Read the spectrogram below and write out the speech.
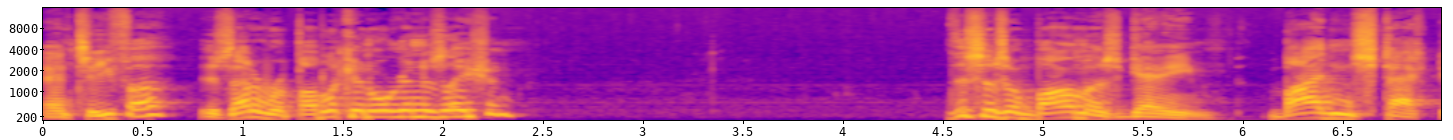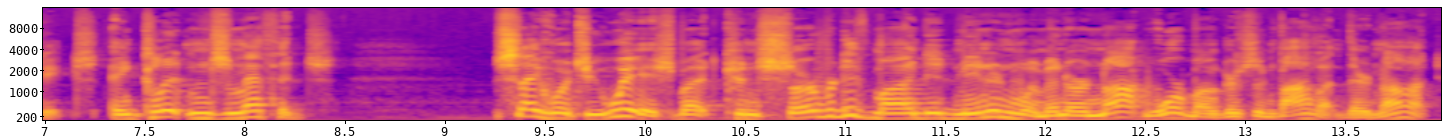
Antifa? Is that a Republican organization? This is Obama's game, Biden's tactics, and Clinton's methods. Say what you wish, but conservative minded men and women are not warmongers and violent. They're not.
